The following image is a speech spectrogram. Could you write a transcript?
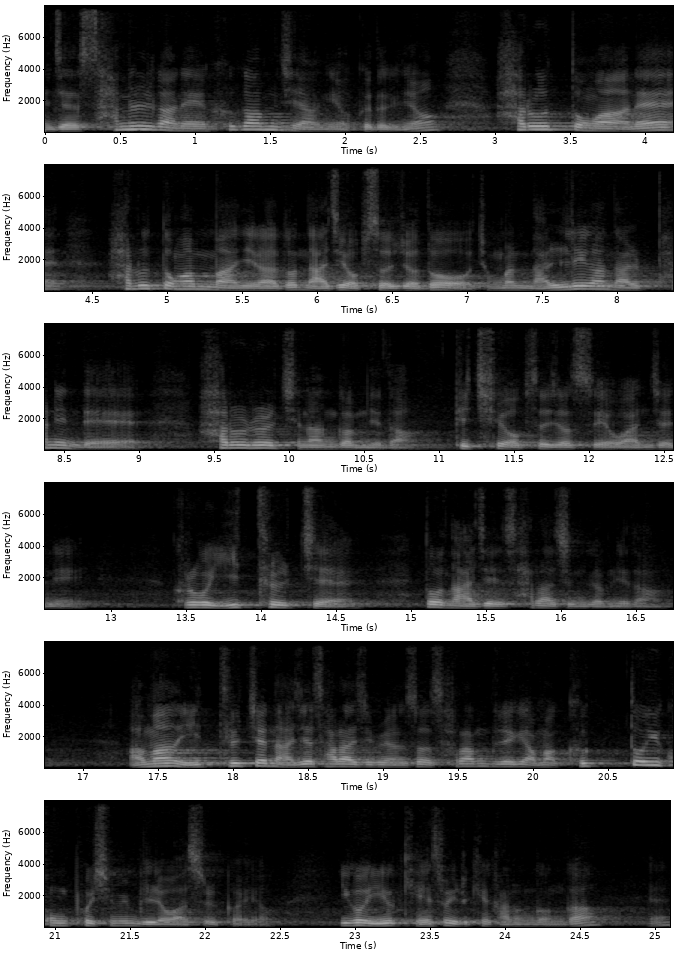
이제 3일간의 흑암 재앙이었거든요. 하루 동안에 하루 동안만이라도 낮이 없어져도 정말 난리가 날 판인데 하루를 지난 겁니다. 빛이 없어졌어요, 완전히. 그리고 이틀째 또 낮에 사라진 겁니다. 아마 이틀째 낮에 사라지면서 사람들에게 아마 극도의 공포심이 밀려왔을 거예요. 이거 이거 계속 이렇게 가는 건가? 예?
